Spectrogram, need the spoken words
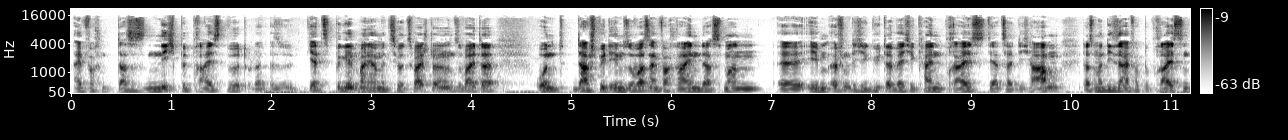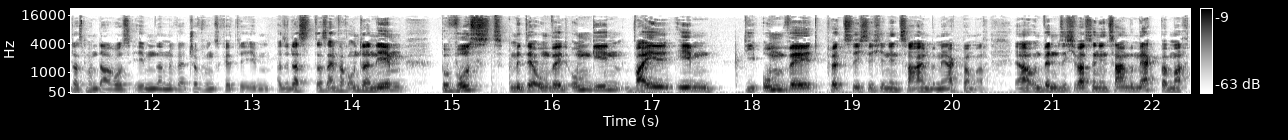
einfach, dass es nicht bepreist wird. Oder also jetzt beginnt man ja mit CO2-Steuern und so weiter. Und da spielt eben sowas einfach rein, dass man äh, eben öffentliche Güter, welche keinen Preis derzeitig haben, dass man diese einfach bepreist und dass man daraus eben dann eine Wertschöpfungskette eben, also dass, dass einfach Unternehmen bewusst mit der Umwelt umgehen, weil eben die Umwelt plötzlich sich in den Zahlen bemerkbar macht. Ja, und wenn sich was in den Zahlen bemerkbar macht,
